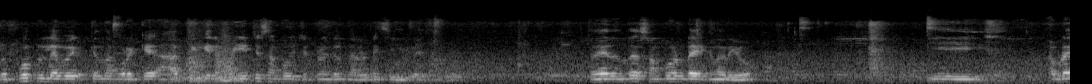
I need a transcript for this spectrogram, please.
റിപ്പോർട്ട് ലഭിക്കുന്ന മുറയ്ക്ക് ആർക്കെങ്കിലും വീഴ്ച സംഭവിച്ചിട്ടുണ്ടെങ്കിൽ നടപടി സ്വീകരിക്കും അതായത് എന്താ സംഭവം ഉണ്ടായിരിക്കുന്നറിയോ ഈ അവിടെ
